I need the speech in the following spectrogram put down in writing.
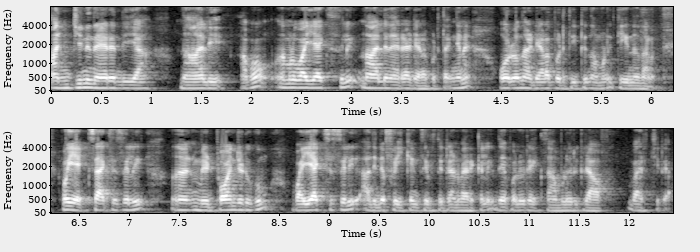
അഞ്ചിന് നേരെ എന്ത് ചെയ്യുക? നാല്. അപ്പോൾ നമ്മൾ വൈ ആക്സിൽ നാല് നേരെ അടയാളപ്പെടുത്തുക. ഇങ്ങനെ ഓരോന്ന് അടയാളപ്പെടുത്തിയിട്ട് നമ്മൾ ചെയ്യുന്നതാണ്. അപ്പോൾ എക്സ് ആക്സിൽ മിഡ് പോയിന്റ് എടുക്കും. വൈ ആക്സിൽ അതിന്റെ ഫ്രീക്വൻസി എടുത്തിട്ടാണ് വരക്കൽ ഇതേപോലെ ഒരു എക്സാമ്പിൾ ഒരു ഗ്രാഫ് വരച്ചിടുക.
